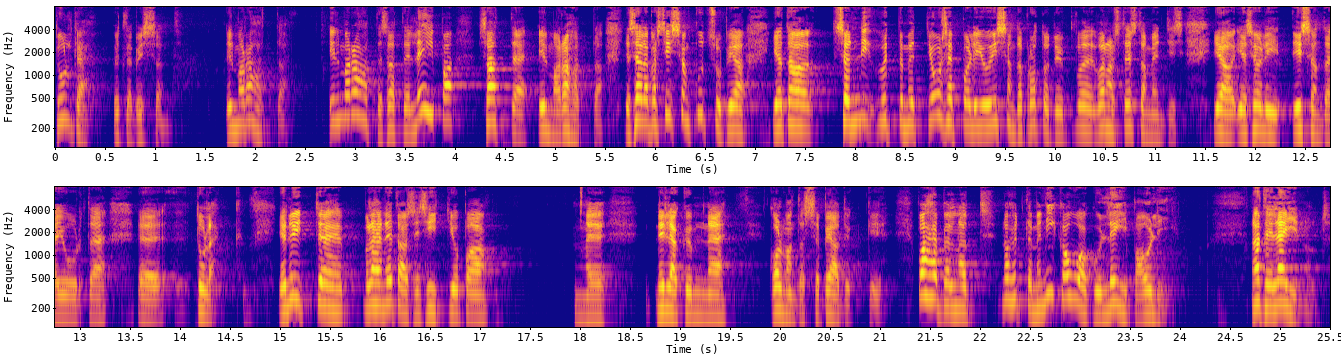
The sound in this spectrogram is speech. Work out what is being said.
tulge, ütleb issand, ilma rahata ilma rahata saate leiba, saate ilma rahata. ja sellepärast issand kutsub ja, ja ta, see on nii, ütleme, et Joosep oli ju issanda prototüüp Vanas Testamendis ja, ja see oli issanda juurde eh, tulek. ja nüüd eh, ma lähen edasi siit juba eh, neljakümne kolmandasse peatükki. vahepeal nad, noh, ütleme nii kaua, kui leiba oli, nad ei läinud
